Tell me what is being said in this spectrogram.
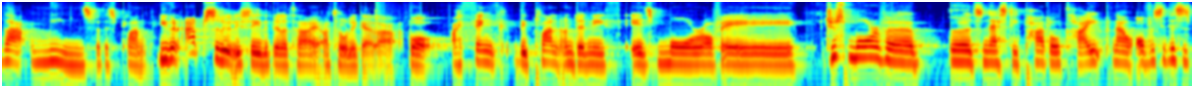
that means for this plant. You can absolutely see the billeti. I totally get that. But I think the plant underneath is more of a, just more of a bird's nesty paddle type. Now, obviously this is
